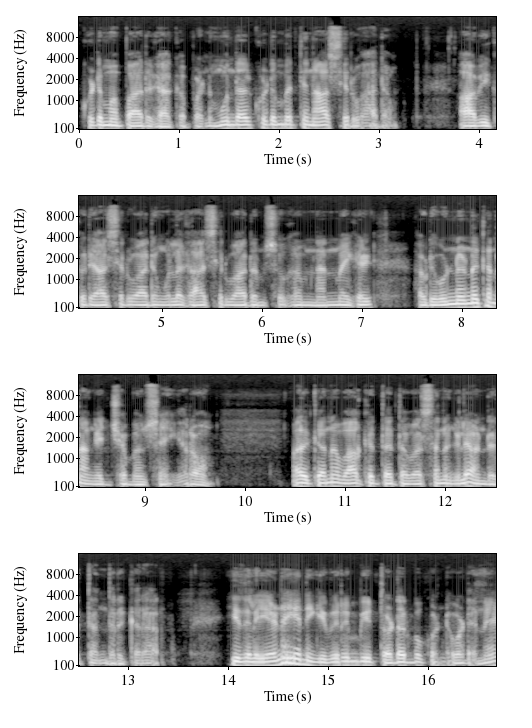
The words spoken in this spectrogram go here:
குடும்பம் பாதுகாக்கப்படணும். மூன்றாவது குடும்பத்தின் ஆசிர்வாதம். ஆவிக்குரிய ஆசிர்வாதம் உலக ஆசிர்வாதம் சுகம் நன்மைகள் அப்படி ஒன்றுக்கு நாங்கள் ஜெபம் செய்கிறோம். அதுக்கான வாக்குத்தத்த வசனங்களை ஆண்டு தந்திருக்கிறார். இதில் இணைய நீங்கள் விரும்பி தொடர்பு கொண்ட உடனே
